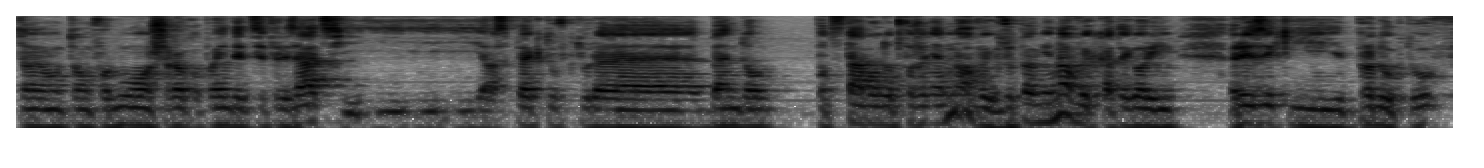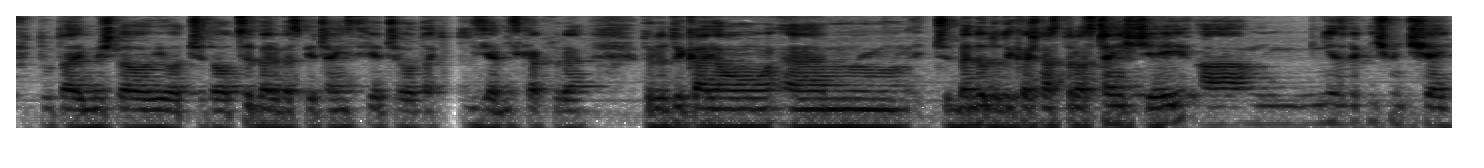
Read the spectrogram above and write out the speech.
tą, tą formułą szeroko pojętej cyfryzacji i, i, i aspektów, które będą podstawą do tworzenia nowych, zupełnie nowych kategorii ryzyk i produktów. Tutaj myślę o, czy to o cyberbezpieczeństwie, czy o takich zjawiskach, które, które dotykają, czy będą dotykać nas coraz częściej, a nie zwykliśmy dzisiaj,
